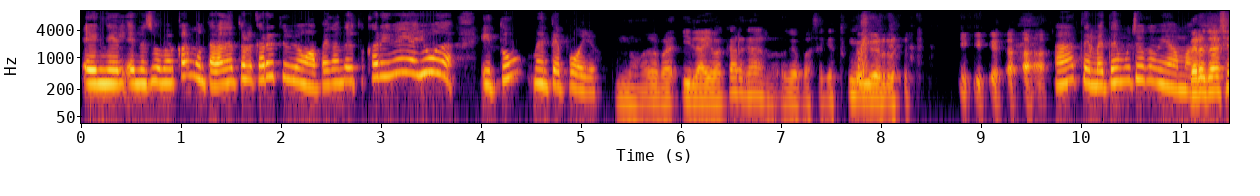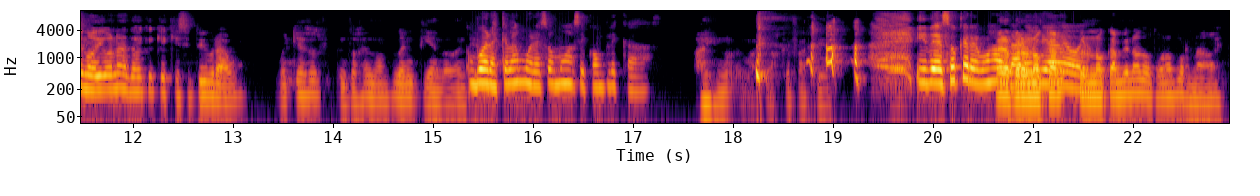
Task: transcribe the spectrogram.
en el, en el supermercado y montarla dentro del carrito y mi mamá pegando de tu caribe y ayuda. Y tú, mente pollo. No, y la iba a cargar, lo que pasa es que esto me derrete. Ah, te metes mucho con mi mamá. Pero entonces si no digo nada, entonces que, que, que si estoy bravo. Es que eso, es- entonces no, no entiendo, no entiendo. Bueno, es que las mujeres somos así complicadas. Ay, no, demasiado, qué fastidio. Y de eso queremos Pero, hablar pero, el no día de hoy. pero no cambio una doctora por nada. ¿viste?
